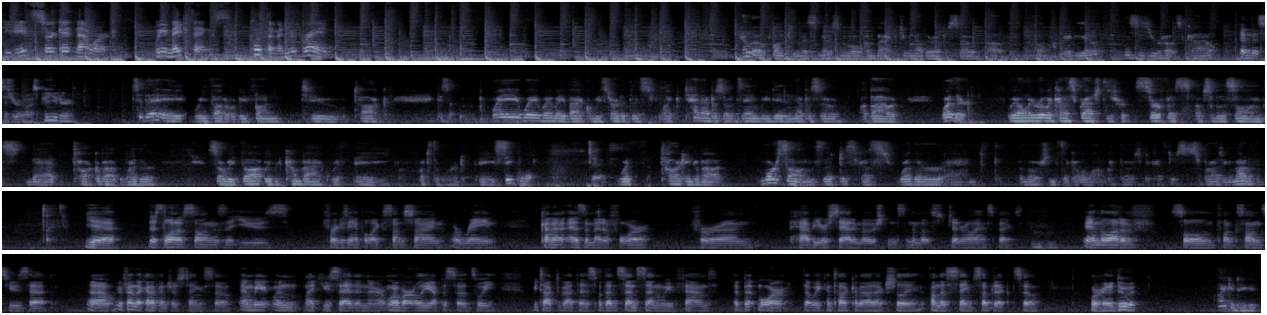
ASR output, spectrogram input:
The 8th Circuit Network. We make things, put them in your brain. Hello, funky listeners, and welcome back to another episode of Funk Radio. This is your host, Kyle. And this is your host, Peter. Today, we thought it would be fun to talk, because way, way, way, way back when we started this, like 10 episodes in, we did an episode about weather. We only really kind of scratched the surface of some of the songs that talk about weather, so we thought we would come back with a, what's the word, a sequel, Yes. with talking about more songs that discuss weather and the emotions that go along with those, because there's a surprising amount of them. Yeah. There's a lot of songs that use, for example, like sunshine or rain, kind of as a metaphor for um, happy or sad emotions in the most general aspects. And a lot of soul and funk songs use that. Uh, we found that kind of interesting. So, and we, when like you said in our, one of our early episodes, we we talked about this, but then since then we've found a bit more that we can talk about actually on the same subject. So, we're gonna do it. I can dig it.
